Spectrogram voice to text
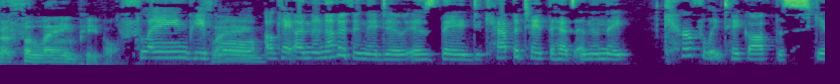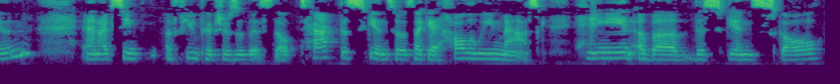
But filleting people. flaying people. Flaying. Okay, and another thing they do is they decapitate the heads and then they carefully take off the skin. And I've seen a few pictures of this. They'll tack the skin so it's like a Halloween mask hanging above the skin skull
